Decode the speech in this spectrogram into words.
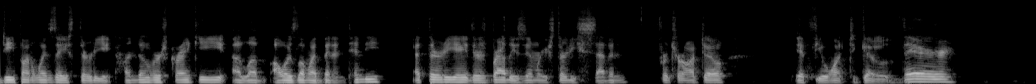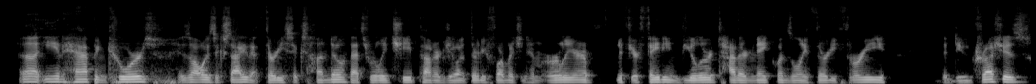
deep on Wednesdays, 38 Hundo versus Greinke. I love always love my Benintendi at 38. There's Bradley Zimmer, he's 37 for Toronto. If you want to go there, uh, Ian Happ and Coors is always exciting at 36 Hundo. That's really cheap. Connor Joe at 34. mentioned him earlier. If you're fading Buehler, Tyler Naquin's only 33. The dude crushes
